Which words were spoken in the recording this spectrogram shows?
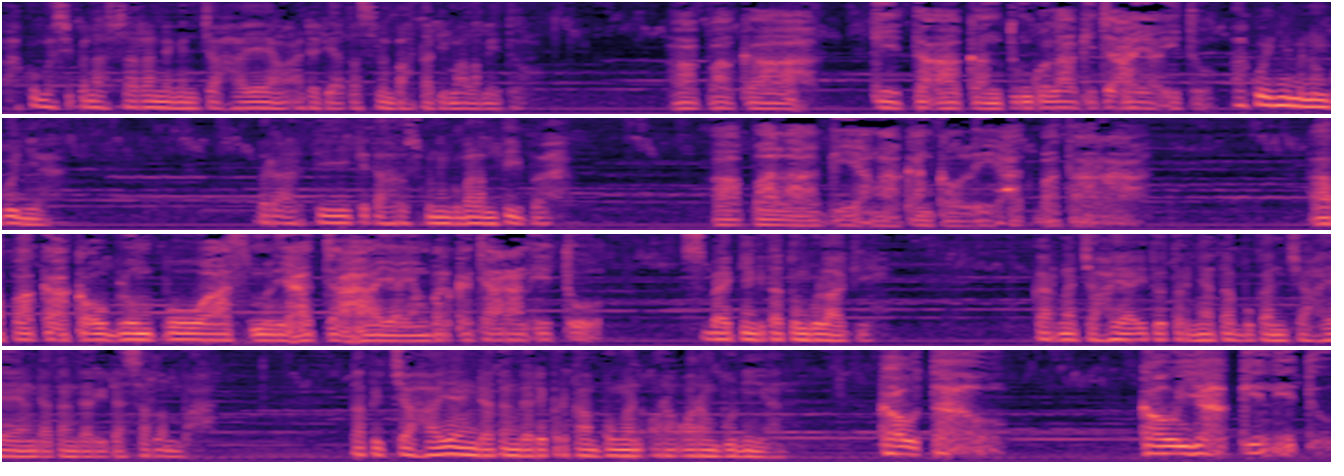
aku masih penasaran dengan cahaya yang ada di atas lembah tadi malam itu. Apakah kita akan tunggu lagi cahaya itu? Aku ingin menunggunya. Berarti kita harus menunggu malam tiba. Apalagi yang akan kau lihat, Batara? Apakah kau belum puas melihat cahaya yang berkejaran itu? Sebaiknya kita tunggu lagi. Karena cahaya itu ternyata bukan cahaya yang datang dari dasar lembah. Tapi cahaya yang datang dari perkampungan orang-orang bunian. Kau tahu? Kau yakin itu?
